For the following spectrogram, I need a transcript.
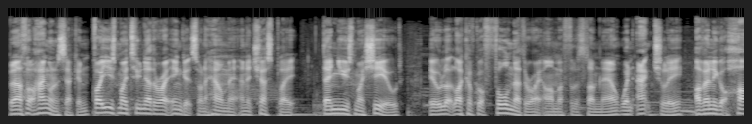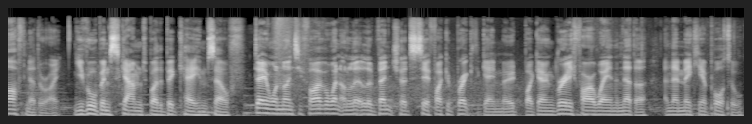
but I thought, hang on a second. If I use my two netherite ingots on a helmet and a chest plate, then use my shield, it will look like I've got full netherite armor for the thumbnail, when actually, I've only got half netherite. You've all been scammed by the big K himself. Day 195, I went on a little adventure to see if I could break the game mode by going really far away in the nether and then making a portal.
